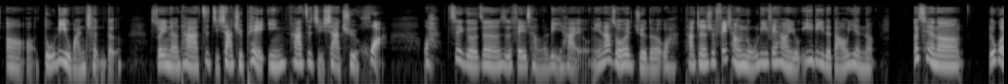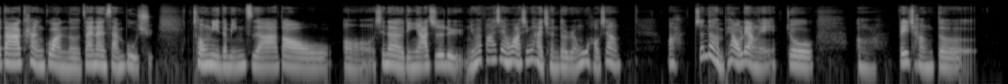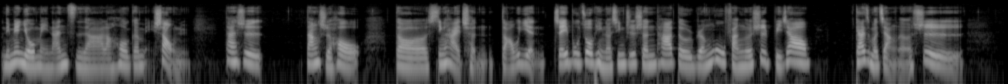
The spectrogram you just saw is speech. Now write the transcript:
呃独立完成的，所以呢他自己下去配音，他自己下去画。哇，这个真的是非常的厉害哦！你那时候会觉得哇，他真的是非常努力、非常有毅力的导演呢。而且呢，如果大家看惯了灾难三部曲，从你的名字啊到哦、现在的铃芽之旅，你会发现哇，新海诚的人物好像啊真的很漂亮诶，就啊、非常的里面有美男子啊，然后跟美少女，但是当时候。的新海诚导演这一部作品的《新之声》，他的人物反而是比较该怎么讲呢？是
